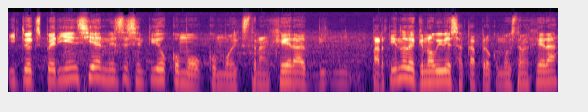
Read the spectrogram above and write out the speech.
¿Y tu experiencia en ese sentido como, como extranjera, partiendo de que no vives acá, pero como extranjera,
